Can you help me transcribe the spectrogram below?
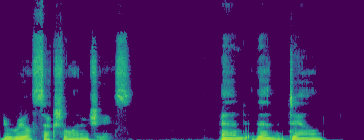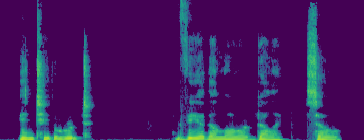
your real sexual energies. And then down into the root via the lower belly. So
